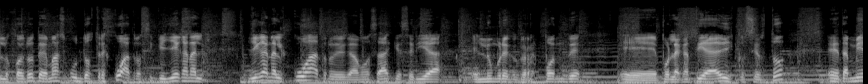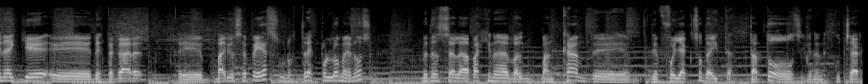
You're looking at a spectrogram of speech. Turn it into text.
los cuatro temas, 1, 2, 3, 4, así que llegan al, llegan al 4, digamos, ¿ah? que sería el número que corresponde eh, por la cantidad de discos, ¿cierto? Eh, también hay que destacar varios EPs, unos 3 por lo menos. Métanse a la página de Bandcamp de, de Foyaxot, ahí está, todo, si quieren escuchar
